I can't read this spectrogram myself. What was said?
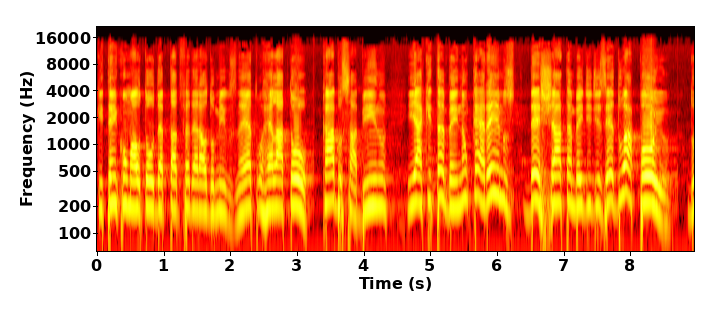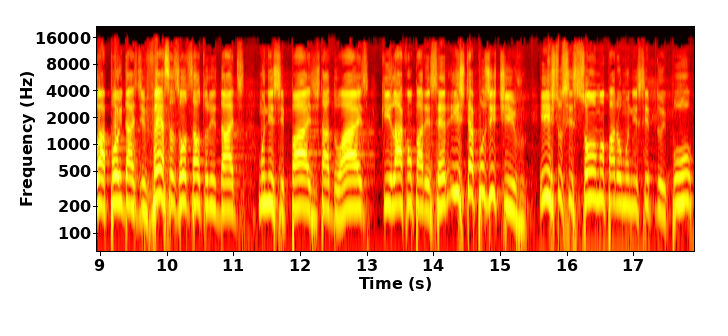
que tem como autor o deputado federal Domingos Neto, o relator Cabo Sabino, e aqui também não queremos deixar também de dizer do apoio, do apoio das diversas outras autoridades municipais, estaduais, que lá compareceram. Isto é positivo. Isto se soma para o município do Ipu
